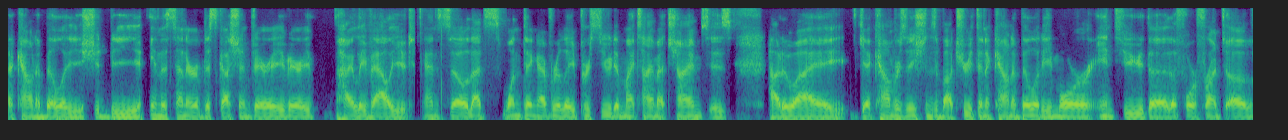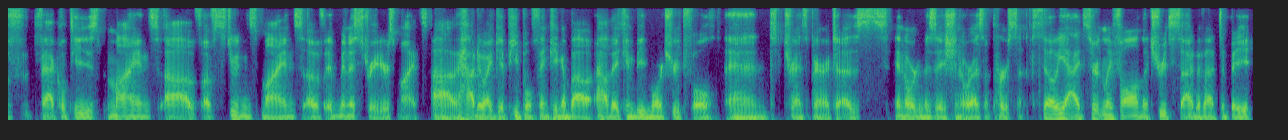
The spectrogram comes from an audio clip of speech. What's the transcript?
accountability should be in the center of discussion very very highly valued. And so that's one thing I've really pursued in my time at Chimes is how do I get conversations about truth and accountability more into the, the forefront of faculty's minds, of, of students' minds, of administrators' minds? Uh, how do I get people thinking about how they can be more truthful and transparent as an organization or as a person? So yeah, I'd certainly fall on the truth side of that debate,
